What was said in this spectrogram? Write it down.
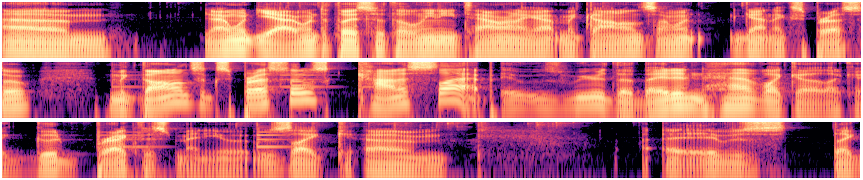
Um, I went, yeah, I went to the place with the leaning tower, and I got McDonald's. I went got an espresso. McDonald's espressos kind of slap. It was weird though. They didn't have like a like a good breakfast menu. It was like um, uh, it was like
